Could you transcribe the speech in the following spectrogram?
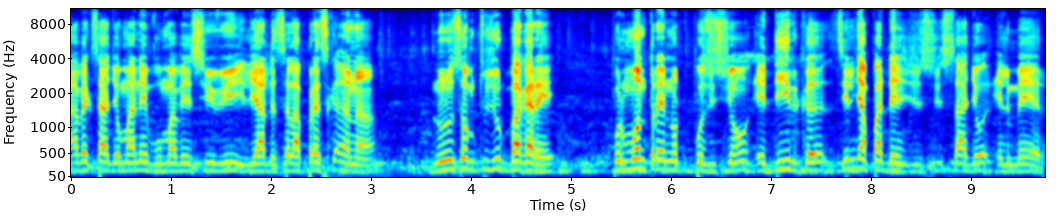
Avec Sadio Mané, vous m'avez suivi il y a de cela presque un an. Nous nous sommes toujours bagarrés pour montrer notre position et dire que s'il n'y a pas d'injustice, Sadio est le meilleur.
